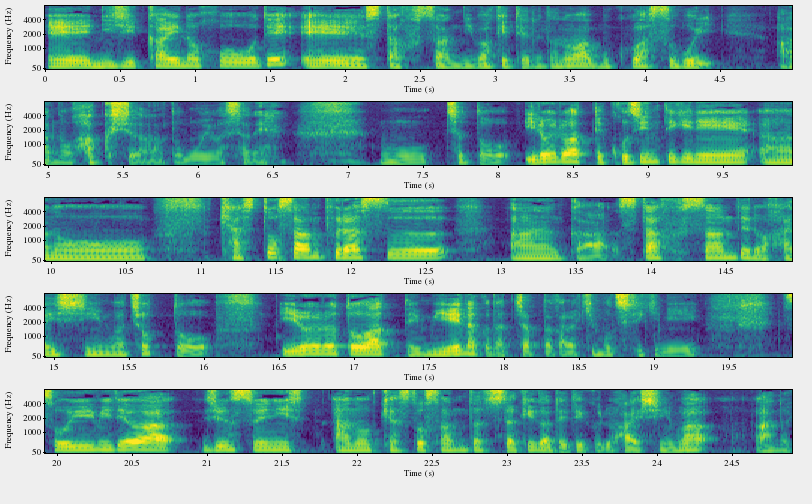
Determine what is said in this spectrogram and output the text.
えー、二次会の方で、えー、スタッフさんに分けてるのは、僕はすごい、あの、拍手だなと思いましたね。もう、ちょっと、いろいろあって、個人的に、あの、キャストさんプラス、あなんか、スタッフさんでの配信はちょっと、いろいろとあって見れなくなっちゃったから気持ち的に。そういう意味では、純粋に、あの、キャストさんたちだけが出てくる配信は、あの、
